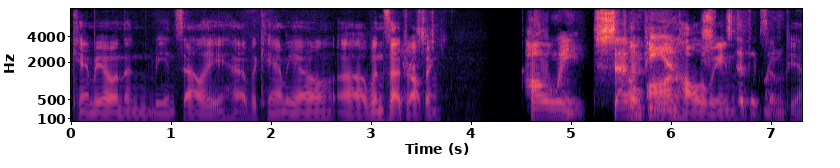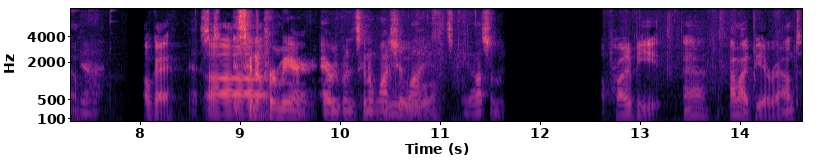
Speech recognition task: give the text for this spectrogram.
cameo, and then me and Sally have a cameo. Uh, when's that dropping? Halloween, seven Oh, p.m. on Halloween, 7 p.m.. Yeah, Okay, yes. it's gonna Uh, premiere. Everyone's gonna watch it live. It's gonna be awesome. I'll probably be. Eh, I might be around.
